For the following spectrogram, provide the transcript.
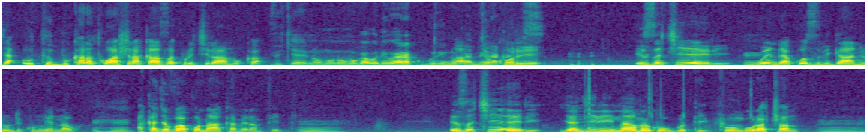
Ya- utu dukara twashira akaza kurikiranuka. Zekeri ni umuntu w'umugabo ni we yarakuguriye ino Ah, kamera by'ukuri ezekiyeri wenda yakoze ibiganiro ndi kumwe nawe. Mhm. akajya avuga ko nta kamera mfite. Mm, ezekiyeri yangiriye inama yo kuvuga uti fungura cana mm.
